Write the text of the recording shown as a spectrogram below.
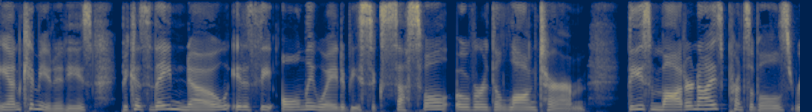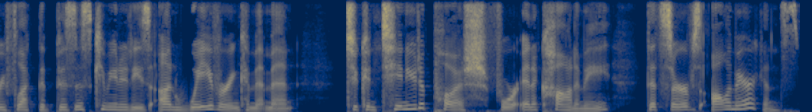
and communities because they know it is the only way to be successful over the long term. These modernized principles reflect the business community's unwavering commitment to continue to push for an economy that serves all Americans.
